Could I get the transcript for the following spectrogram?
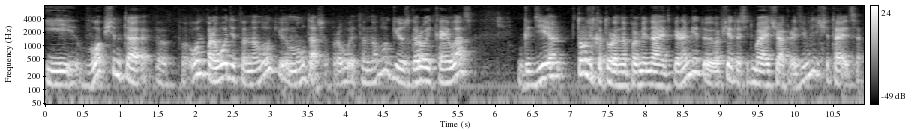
И, в общем-то, э, он проводит аналогию, Молдашев проводит аналогию с горой Кайлас, где тоже, которая напоминает пирамиду, и вообще это седьмая чакра Земли считается.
